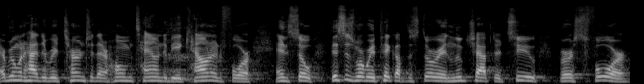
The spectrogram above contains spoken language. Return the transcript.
everyone had to return to their hometown to be accounted for. And so this is where we pick up the story in Luke chapter 2, verse 4.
